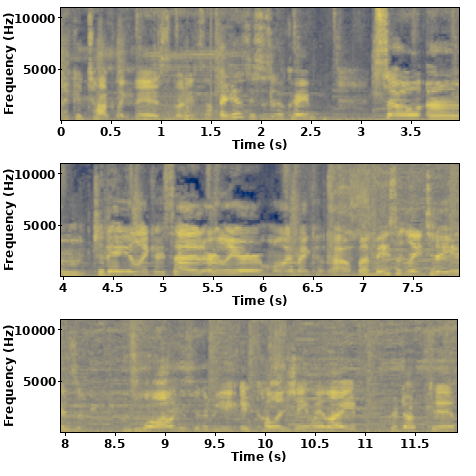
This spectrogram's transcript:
I could talk like this, but it's not, I guess this is okay. So, um, today, like I said earlier, well, I might cut out, but basically today's vlog is gonna be a college day in my life, productive,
